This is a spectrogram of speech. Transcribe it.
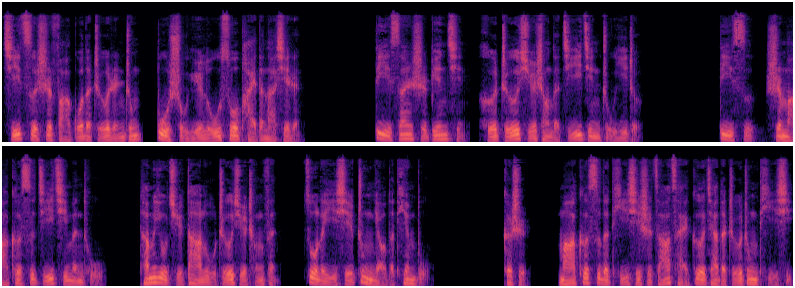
其次是法国的哲人中不属于卢梭派的那些人，第三是边沁和哲学上的极进主义者，第四是马克思及其门徒，他们又取大陆哲学成分做了一些重要的填补。可是。马克思的体系是杂采各家的折中体系，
